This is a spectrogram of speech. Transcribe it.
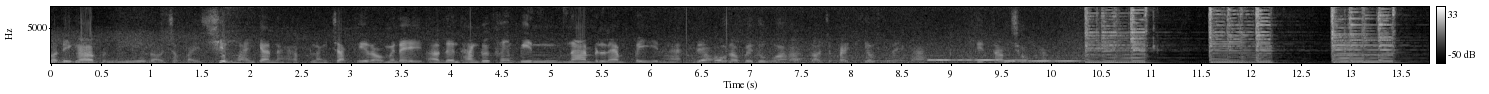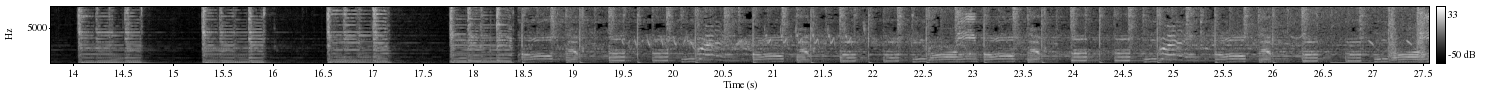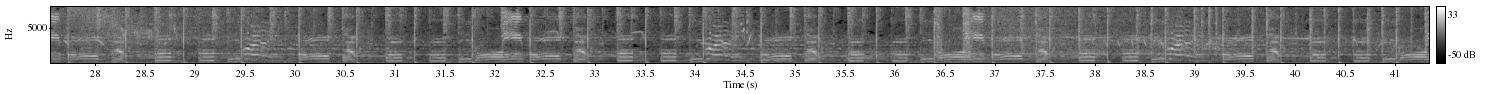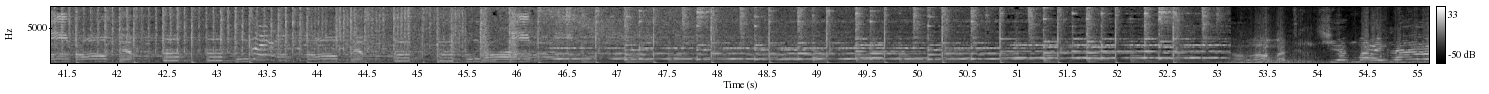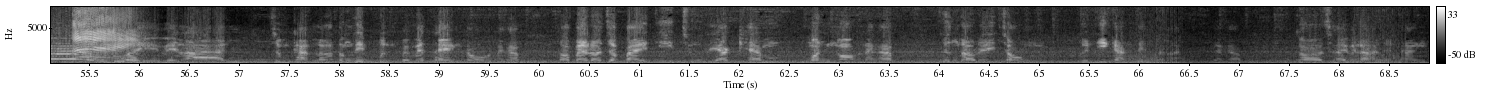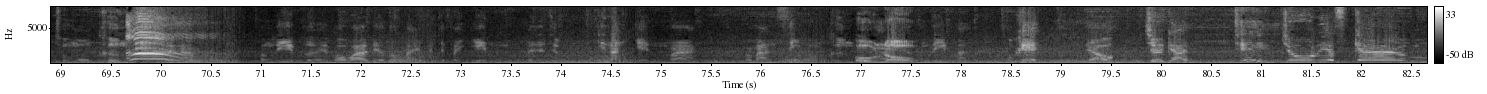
วัสดีครับ วันนี้เราจะไปเชียงใหม่กันนะครับ หลังจากที่เราไม่ได้เดินทางด้วยเครื่องบินนานเป็นแรมปีนะฮะเดี๋ยวเราไปดูว่าเราจะไปเที่ยวที่ไหนบ้างติดตามชมครับ นะครับ ต่อไปเราจะไปที่จูเลียแคมป์ม่อนเงาะนะครับ ซึ่งเราได้จองพื้นที่กางเต็นท์ไปแล้วนะครับ ก็ใช้เวลาเดินทางอีกชั่วโมงครึ่งนะครับ ต้องรีบเลย เพราะว่าเดี๋ยวต่อไปมันจะไปเย็นมันจะถึงที่นั่นเย็นมากประมาณสี่โมงครึ่ง Oh no ต้องรีบละโอเค เดี๋ยวเจอกันที่จูเลียสแคมป์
